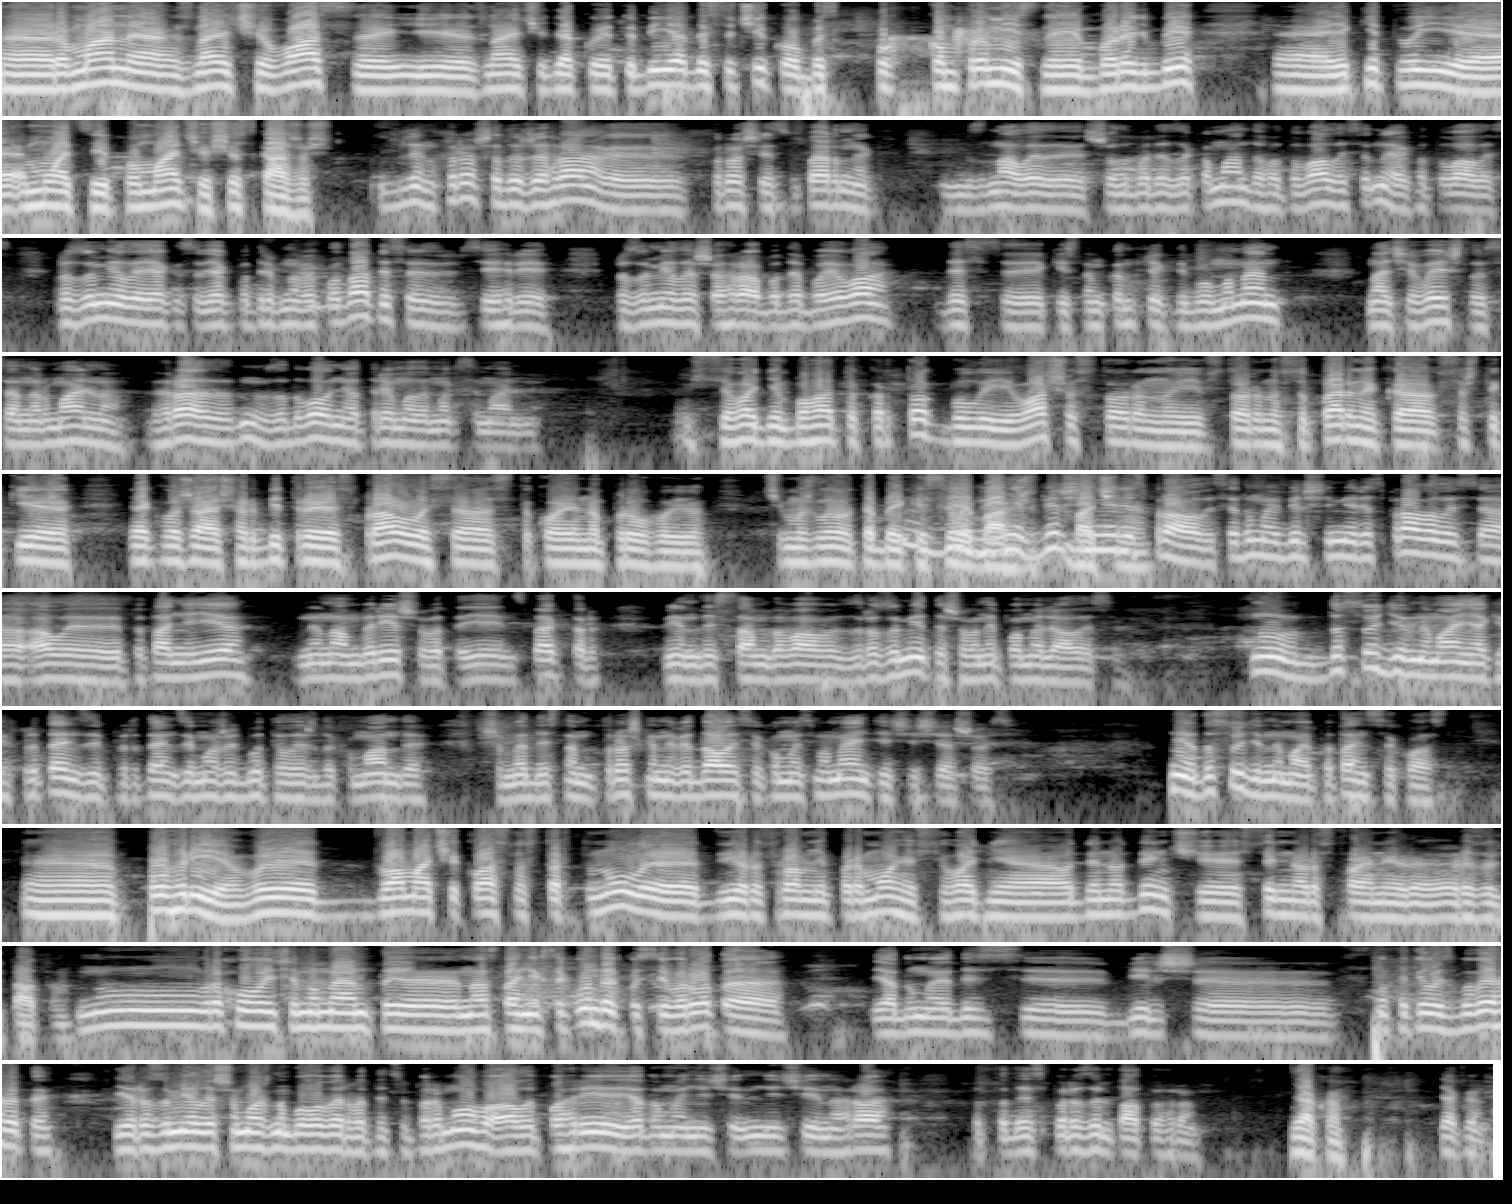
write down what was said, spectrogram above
Е, Романе, знаючи вас е, і знаючи, дякую тобі, я десь очікував безкомпромісної боротьби. Е, Які твої емоції по матчу? Що скажеш? Блін, хороша дуже гра, хороший суперник. Знали, що буде за команда, готувалися. Ну як готувалися. Розуміли, як, як потрібно викладатися в цій грі. Розуміли, що гра буде бойова, десь якийсь там конфліктний був момент, наче вийшли, все нормально. Гра ну, задоволення отримали максимально. Сьогодні багато карток були і в вашу сторону, і в сторону суперника. Все ж таки, як вважаєш, арбітри справилися з такою напругою? Чи можливо в тебе якесь своє Ну, ні, в більшій мірі справилися. Я думаю, в більшій мірі справилися, але питання є, не нам вирішувати. Є інспектор, він десь сам давав зрозуміти, що вони помилялися. Ну, до суддів немає ніяких претензій. Претензії можуть бути лише до команди, що ми десь там трошки не віддалися в якомусь моменті чи ще щось. Ні, до суддів немає, питань все класно. Е, По грі ви два матчі класно стартанули, дві розгромні перемоги. Сьогодні 1-1 чи сильно розстроєний результатом? Ну, враховуючи моменти на останніх секундах після ворота, я думаю, десь е, більше ну, хотілося б виграти. І розуміли, що можна було вирвати цю перемогу, але по грі, я думаю, нічий, нічийна гра, тобто десь по результату гра. Дякую. Дякую.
